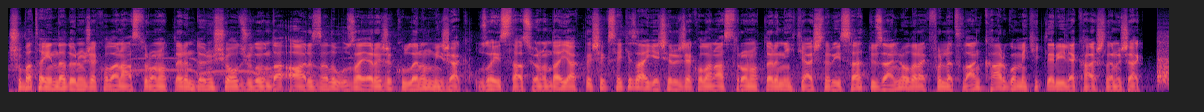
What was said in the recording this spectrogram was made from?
Şubat ayında dönecek olan astronotların dönüş yolculuğunda arızalı uzay aracı kullanılmayacak. Uzay istasyonunda yaklaşık 8 ay geçirecek olan astronotların ihtiyaçları ise düzenli olarak fırlatılan kargo mekikleriyle karşılanacak.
